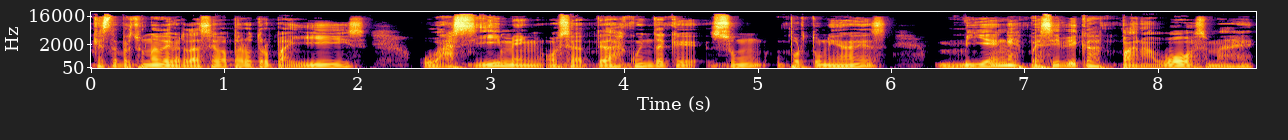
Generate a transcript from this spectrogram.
que esta persona de verdad se va para otro país, o así, men. O sea, te das cuenta que son oportunidades bien específicas para vos, maje.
